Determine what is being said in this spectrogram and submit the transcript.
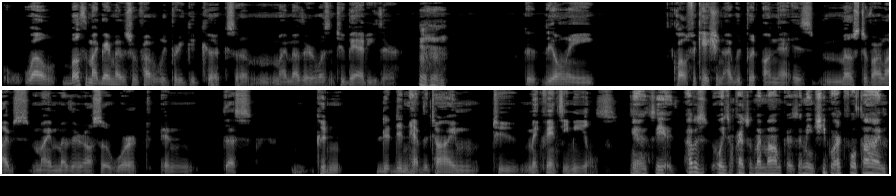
well, both of my grandmothers were probably pretty good cooks. Uh, my mother wasn't too bad either. Mm-hmm. The the only qualification I would put on that is most of our lives, my mother also worked and thus couldn't didn't have the time to make fancy meals. Yeah, see, I was always impressed with my mom because I mean she worked full time,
